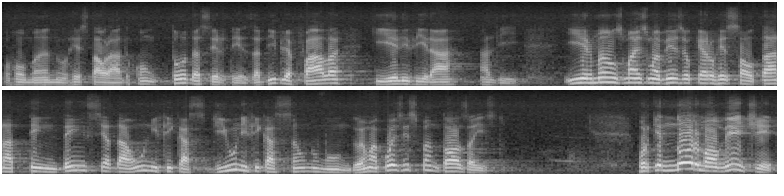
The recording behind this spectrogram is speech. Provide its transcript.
romano restaurado, com toda certeza. A Bíblia fala que ele virá ali. E irmãos, mais uma vez eu quero ressaltar a tendência da de unificação no mundo. É uma coisa espantosa isto. Porque normalmente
